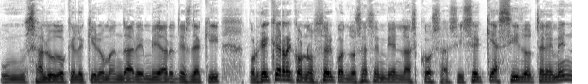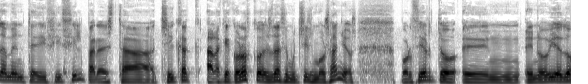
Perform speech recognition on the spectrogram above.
un saludo que le quiero mandar, enviar desde aquí, porque hay que reconocer cuando se hacen bien las cosas. Y sé que ha sido tremendamente difícil para esta chica, a la que conozco desde hace muchísimos años, por cierto, en, en Oviedo,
